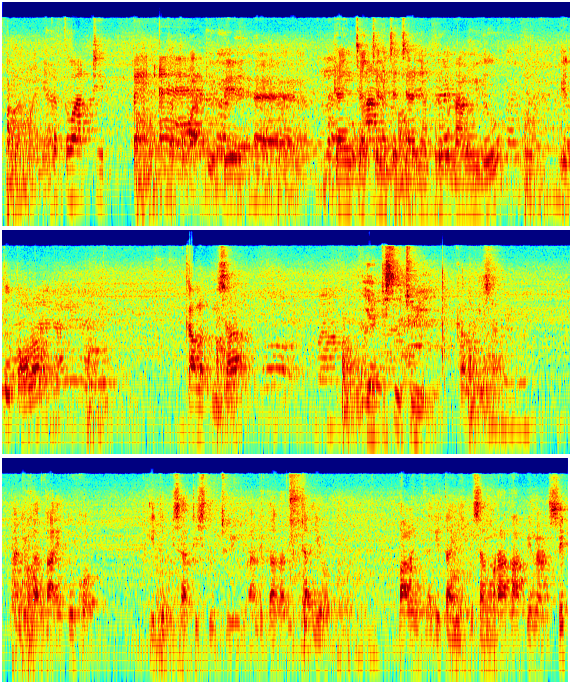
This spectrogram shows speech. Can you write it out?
apa namanya? Ketua DPR Ketua DPR dan jajaran-jajaran yang berwenang itu itu tolong kalau bisa ya disetujui kalau bisa. Andai kata itu kok itu bisa disetujui. Andai kata tidak ya paling tidak kita hanya bisa meratapi nasib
